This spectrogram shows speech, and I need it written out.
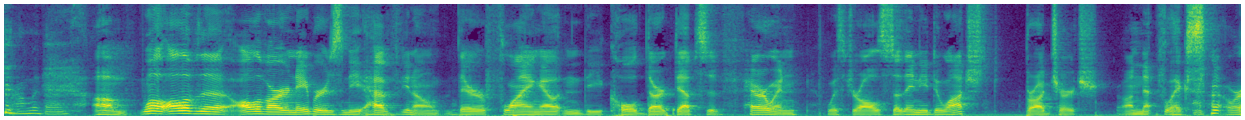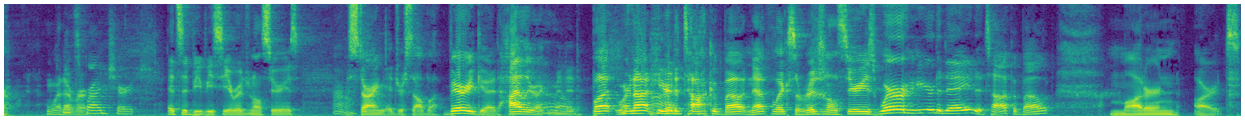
What's wrong with us? Um, well, all of the all of our neighbors need, have you know they're flying out in the cold, dark depths of heroin withdrawals, so they need to watch Broadchurch on Netflix or whatever. What's Broadchurch? It's a BBC original series Oh. starring Idris Elba. Very good, highly recommended. But we're not here to talk about Netflix original series. We're here today to talk about modern art.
